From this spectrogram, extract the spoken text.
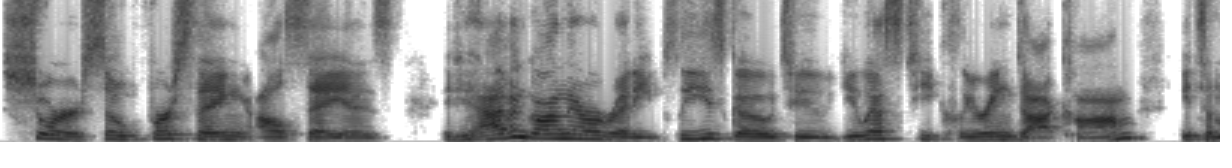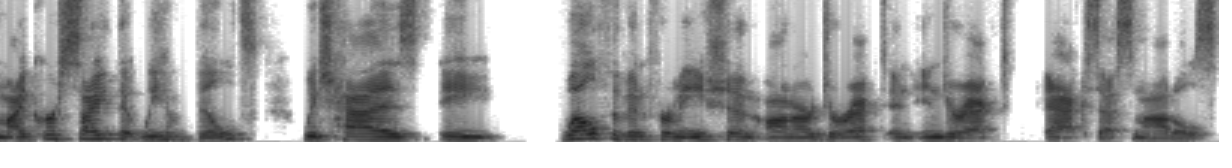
Sure. So, first thing I'll say is if you haven't gone there already, please go to ustclearing.com. It's a microsite that we have built, which has a wealth of information on our direct and indirect access models.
